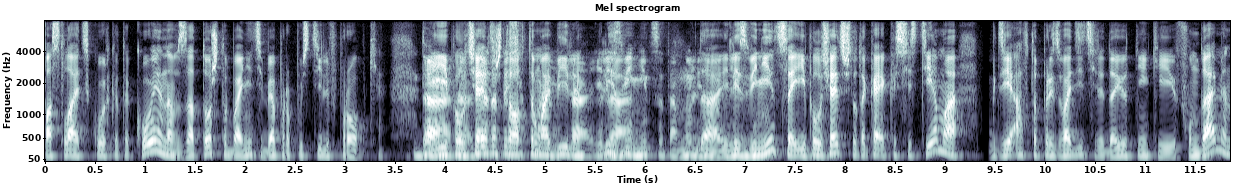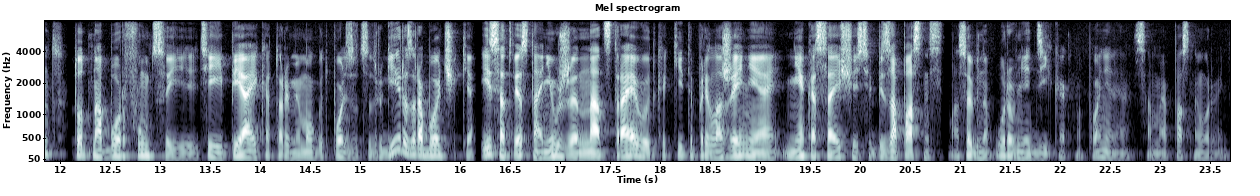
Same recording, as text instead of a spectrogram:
послать сколько-то коинов за то, чтобы они тебя пропустили в пробке. Да, и получается, да, что автомобили... Да, или да, извиниться там. Ну, либо... Да, или извиниться. И получается, что такая экосистема, где автопроизводители дают некий фундамент, тот набор функций, те API, которыми могут пользоваться другие разработчики, и, соответственно, они уже надстраивают какие-то приложения, не касающиеся безопасности, особенно уровня D, как мы поняли, самый опасный уровень.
